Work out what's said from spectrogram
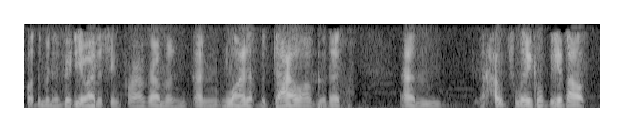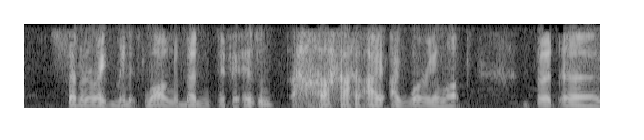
put them in a video editing program, and and line up the dialogue with it, and hopefully it'll be about seven or eight minutes long. And then if it isn't, I, I worry a lot. But uh,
